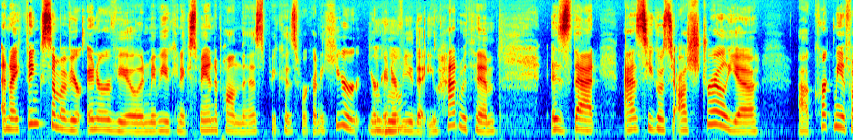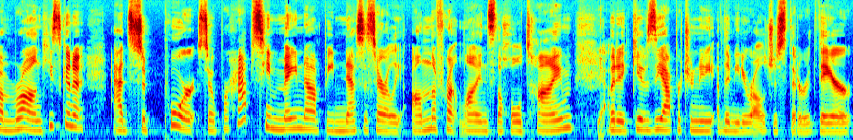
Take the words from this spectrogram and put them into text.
and I think some of your interview, and maybe you can expand upon this because we're going to hear your Mm-hmm. interview that you had with him, is that as he goes to Australia, uh, correct me if I'm wrong, he's going to add support. So perhaps he may not be necessarily on the front lines the whole time, Yeah. but it gives the opportunity of the meteorologists that are there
